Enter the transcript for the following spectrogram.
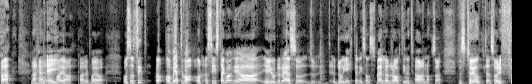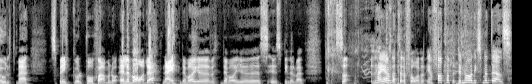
ja. Nej, det var jag. Ja, det var jag. Och, så och, och vet du vad? Och, och, sista gången jag, jag gjorde det så då gick den liksom smällen rakt in i ett hörn också. Så tog jag upp den så var det fullt med sprickor på skärmen då. Eller var det? Nej, det var ju, det var ju spindelväv. Så den här jävla telefonen. Jag fattar inte. Den har liksom inte ens,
